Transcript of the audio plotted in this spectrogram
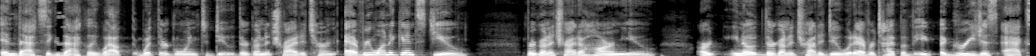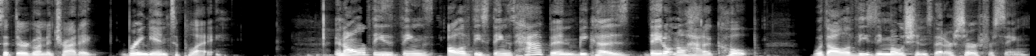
And that's exactly what, what they're going to do. They're going to try to turn everyone against you. They're going to try to harm you or you know they're going to try to do whatever type of egregious acts that they're going to try to bring into play. And all of these things all of these things happen because they don't know how to cope with all of these emotions that are surfacing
